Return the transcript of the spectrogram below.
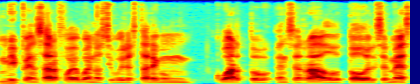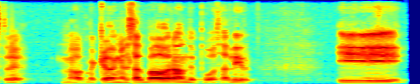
mi pensar fue, bueno, si voy a estar en un cuarto encerrado todo el semestre, mejor me quedo en El Salvador, donde puedo salir. Y...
